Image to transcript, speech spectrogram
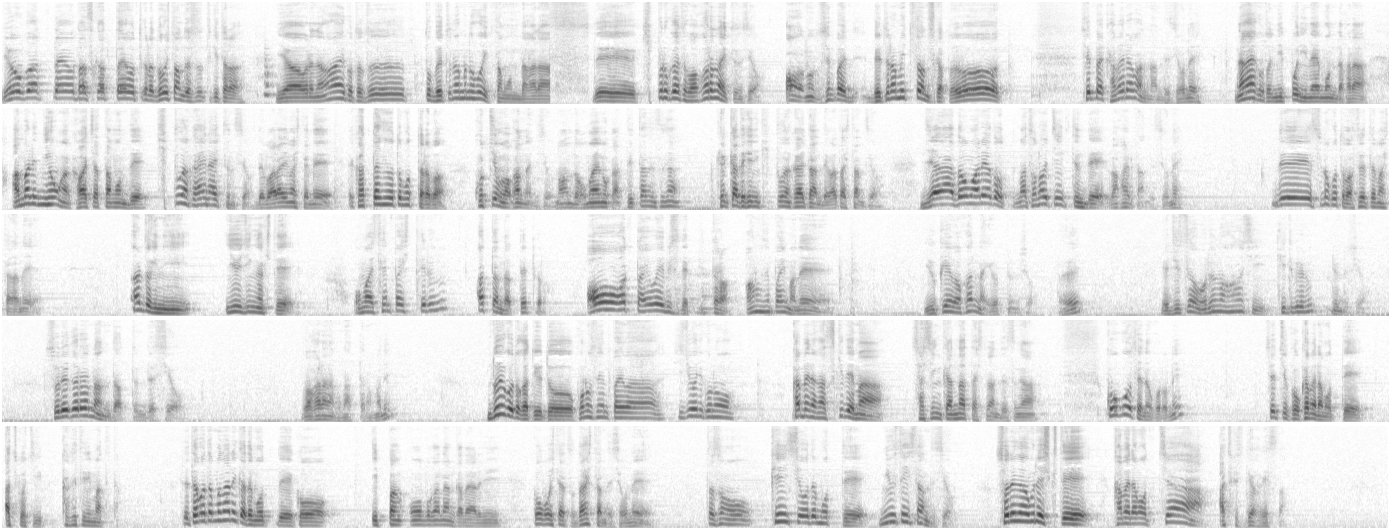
よかったよ助かったよってからどうしたんです？って聞いたらいや俺長いことずっとベトナムの方行ってたもんだからで切符の買い方わからないって言うんですよ。あなん先輩ベトナム行ってたんですかと。先輩カメラマンなんですよね。長いこと日本にいないもんだからあまり日本が変わっちゃったもんで切符が買えないって言うんですよ。で笑いましてね。買ってあげようと思ったらばこっちも分かんないんですよ。なんだお前もかって言ったんですが結果的に切符が買えたんで渡したんですよ。じゃあどうもありがとう。って、まあ、そのうちってんで別れたんですよね。でそのこと忘れてましたらねある時に友人が来て「お前先輩知ってる？あったんだって?」って言ったら「あああったよ恵比寿で」って言ったら「あの先輩今ね行方わかんないよ」って言うんですよ「え？いや実は俺の話聞いてくれる?」って言うんですよそれからなんだ？って言うんですよわからなくなったのがねどういうことかというとこの先輩は非常にこのカメラが好きでまあ写真家になった人なんですが高校生の頃ねしょっちゅうこうカメラ持ってあちこち駆けつり待ってた。でたまたま何かでもってこう一般応募がなんかのあれに公募したやつを出したんでしょうね。ただその検証でもって入選したんですよ。それが嬉しくてカメラ持っちゃあちこち出かけてた。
